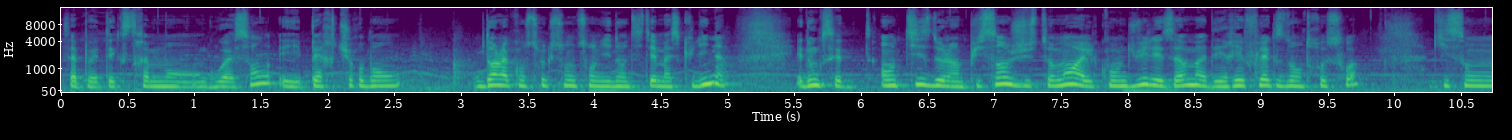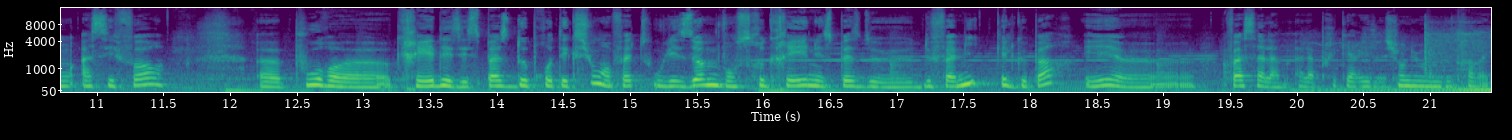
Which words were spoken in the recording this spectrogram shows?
ça peut être extrêmement angoissant et perturbant dans la construction de son identité masculine. Et donc cette hantise de l'impuissance, justement, elle conduit les hommes à des réflexes d'entre-soi qui sont assez forts euh, pour euh, créer des espaces de protection, en fait, où les hommes vont se recréer une espèce de, famille, quelque part, et euh, face à la, à la précarisation du monde du travail.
